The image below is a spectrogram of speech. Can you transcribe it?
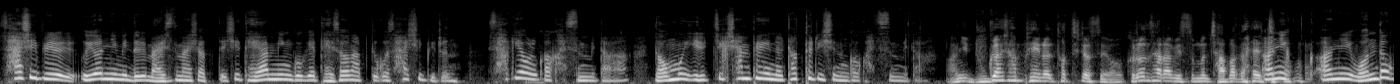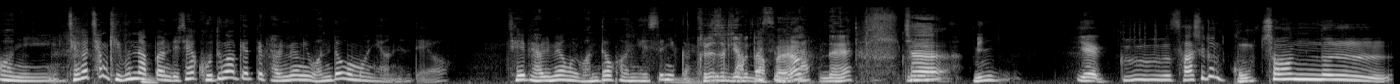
40일 의원님이 늘 말씀하셨듯이 대한민국의 대선 앞두고 40일은 4개월과 같습니다. 너무 일찍 샴페인을 터트리시는 것 같습니다. 아니 누가 샴페인을 터트렸어요? 그런 사람 있으면 잡아가야죠. 아니 아니 원더건이 제가 참 기분 음. 나빴는데 제가 고등학교 때 별명이 원더우먼이었는데요. 제 별명을 원더건이 했으니까. 음. 그래서 기분 나빴습니다. 나빠요? 네. 자, 음. 민, 예, 그, 사실은 공천을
